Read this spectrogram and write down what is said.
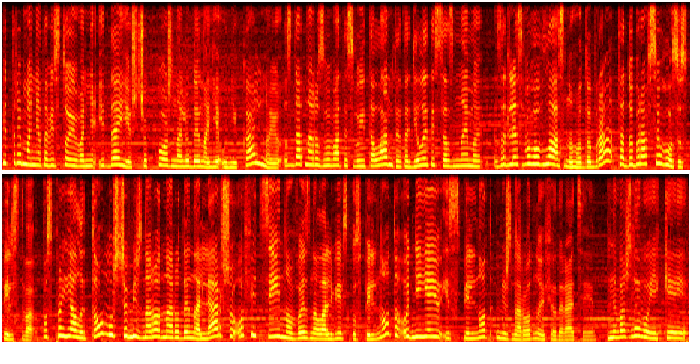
Підтримання та відстоювання ідеї, що кожна людина є унікальною, здатна розвивати свої таланти та ділитися з ними задля свого власного добра та добра всього суспільства, посприяли тому, що міжнародна родина Ляршу офіційно визнала львівську спільноту однією із спільнот міжнародної федерації. Неважливо, який,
